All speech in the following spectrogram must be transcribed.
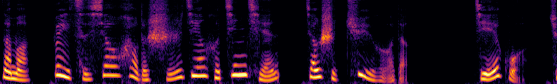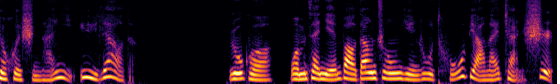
那么，为此消耗的时间和金钱将是巨额的，结果却会是难以预料的。如果我们在年报当中引入图表来展示，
